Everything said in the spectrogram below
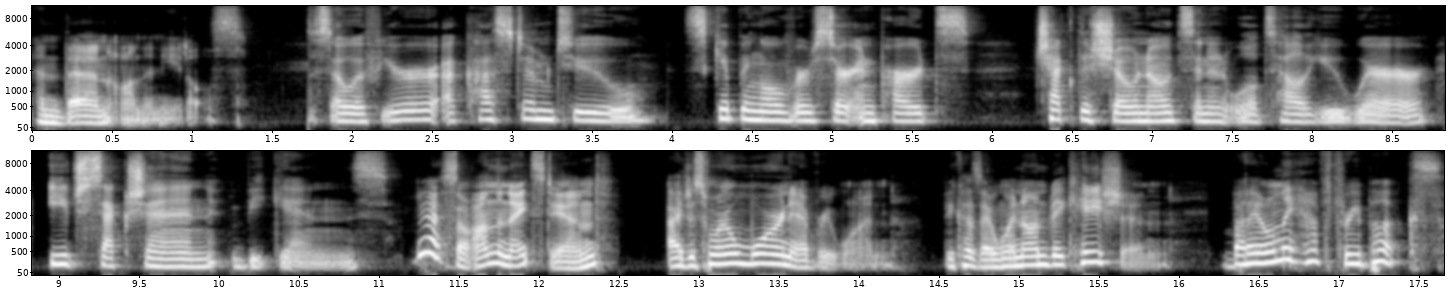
and then on the needles. So if you're accustomed to skipping over certain parts, check the show notes and it will tell you where each section begins. Yeah, so on the nightstand, I just want to warn everyone because I went on vacation, but I only have three books.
